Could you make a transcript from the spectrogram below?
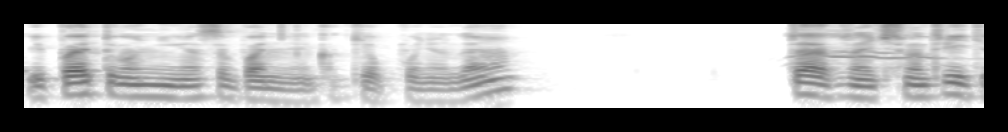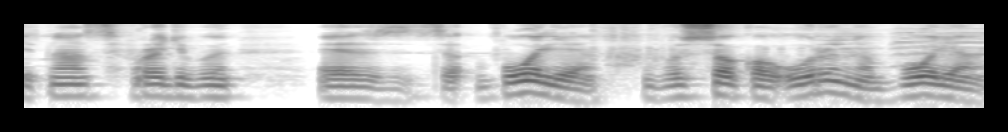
и поэтому не забанили как я понял да? Так значит смотрите у нас вроде бы э, более высокого уровня более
